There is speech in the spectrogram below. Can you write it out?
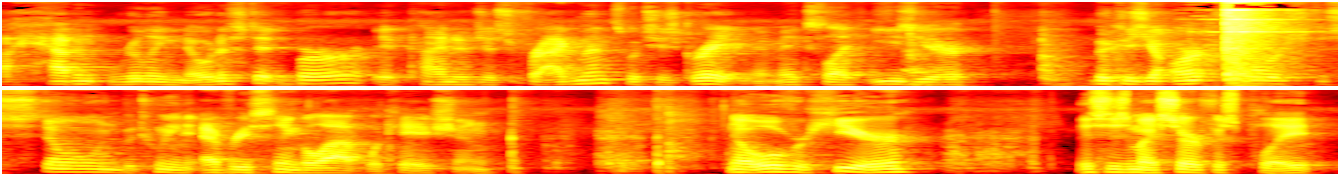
I haven't really noticed it burr. It kind of just fragments, which is great. It makes life easier because you aren't forced to stone between every single application. Now over here, this is my surface plate,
